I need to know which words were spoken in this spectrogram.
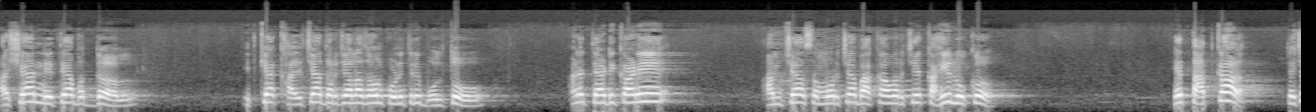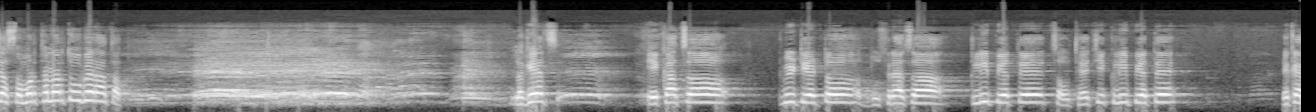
अशा नेत्याबद्दल इतक्या खालच्या दर्जाला जाऊन कोणीतरी बोलतो आणि त्या ठिकाणी आमच्या समोरच्या बाकावरचे काही लोक हे तात्काळ त्याच्या समर्थनार्थ उभे राहतात. लगेच एकाचं ट्विट येतं दुसऱ्याचा क्लिप येते चौथ्याची क्लिप येते. हे काय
